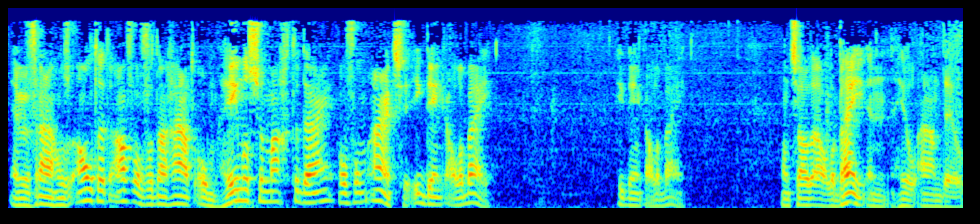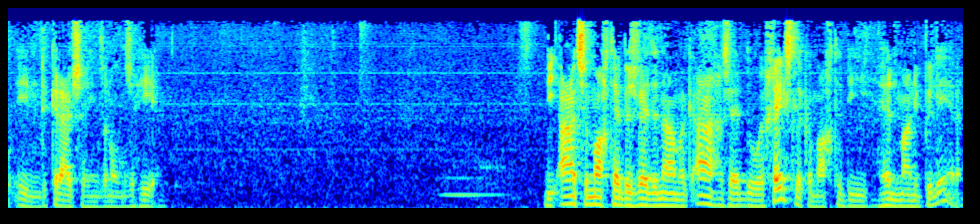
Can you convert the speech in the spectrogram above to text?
En we vragen ons altijd af of het dan gaat om hemelse machten daar of om aardse. Ik denk allebei. Ik denk allebei. Want ze hadden allebei een heel aandeel in de kruisiging van onze Heer. Die aardse machthebbers werden namelijk aangezet door geestelijke machten die hen manipuleren.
